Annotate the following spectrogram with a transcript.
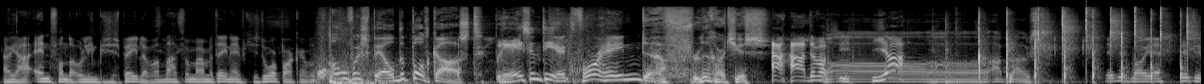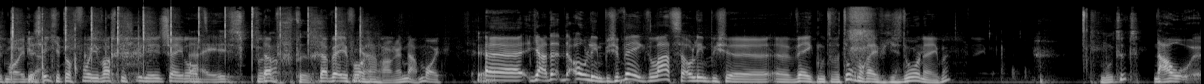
Nou ja, en van de Olympische Spelen. Want laten we maar meteen eventjes doorpakken. Want Overspel de podcast. Presenteert voorheen... De vluggertjes. Haha, daar was hij. Ja, Oh, applaus. dit is mooi hè. Dit is mooi. Dan Ja. zit je toch voor je wasmachine in Zeeland. Hij is Daar, prachtig. daar ben je voor gaan hangen. Nou, mooi. Ja, ja de, de Olympische week. De laatste Olympische eh, week moeten we toch nog eventjes doornemen. Moet het? Nou, eh,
